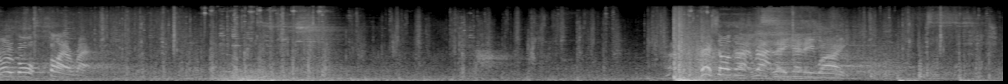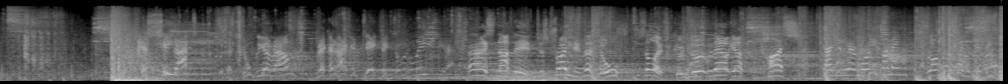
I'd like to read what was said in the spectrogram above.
No more fire rat! Piss on that rattling anyway! You see that? With the donkey around, reckon I can take things a little easier. Ah, it's nothing. Just training, that's all. Besides, couldn't do it without you. Hush! Can you hear more coming? Wrong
